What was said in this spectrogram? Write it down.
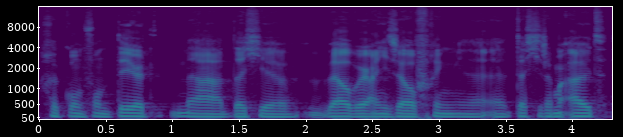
geconfronteerd nadat je wel weer aan jezelf ging, eh, dat je zeg maar uit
